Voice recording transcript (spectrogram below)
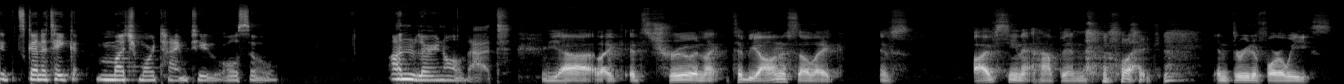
it's going to take much more time to also unlearn all that. Yeah, like it's true. And like, to be honest though, like if I've seen it happen like in three to four weeks,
